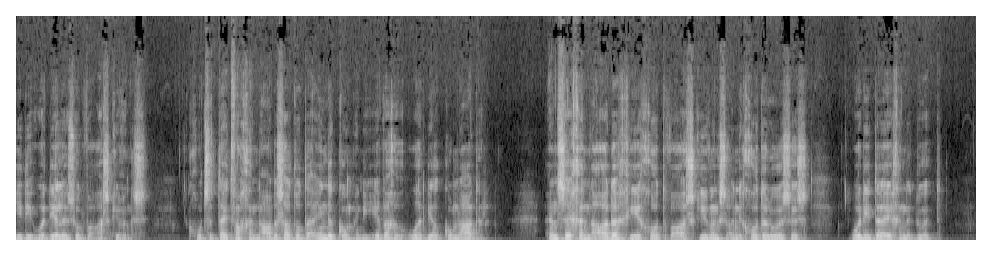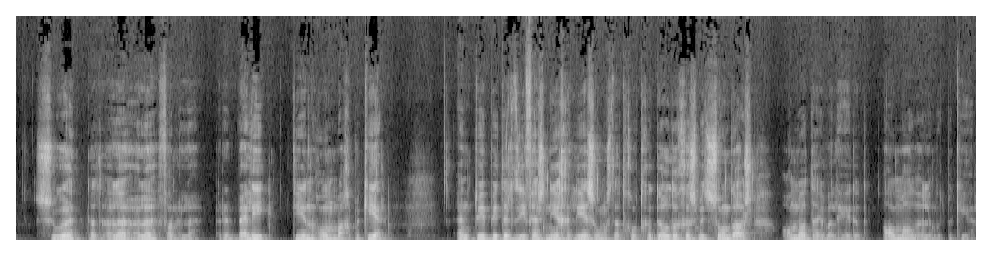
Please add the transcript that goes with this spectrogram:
Hierdie oordeele is ook waarskuwings. God se tyd van genade sal tot 'n einde kom en die ewige oordeel kom nader. In sy genade gee God waarskuwings aan die goddeloses oor die dreigende dood so dat hulle hulle van hulle rebellie teen hom mag bekeer. In 2 Petrus 3 vers 9 lees ons dat God geduldig is met sondaars omdat hy wil hê dat almal hulle moet bekeer.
